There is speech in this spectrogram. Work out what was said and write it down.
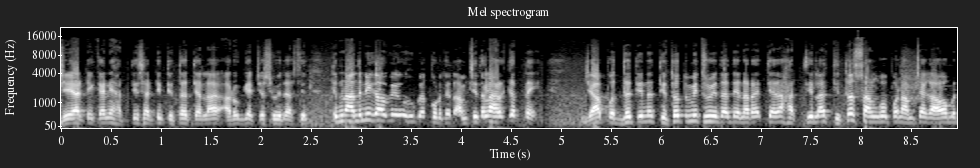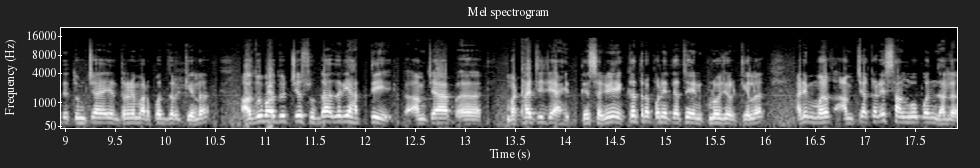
जे या ठिकाणी हत्तीसाठी तिथं त्याला आरोग्याच्या सुविधा असतील ते नांदणी गावी उभ्या करू देत. आमची त्याला हरकत नाही. ज्या पद्धतीनं तिथं तुम्ही सुविधा देणार आहे त्या हत्तीला तिथंच सांगू पण आमच्या गावामध्ये तुमच्या यंत्रणेमार्फत जर केलं आजूबाजूचे सुद्धा जरी हत्ती आमच्या मठाचे जे आहेत ते सगळे एकत्रपणे त्याचं एन्क्लोजर केलं आणि मग आमच्याकडे सांगोपन झालं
